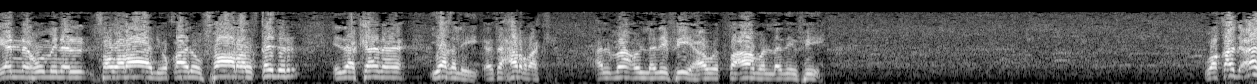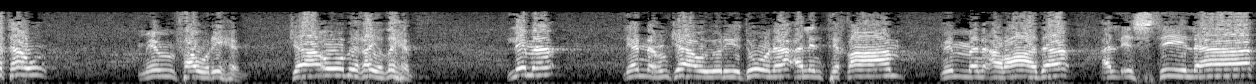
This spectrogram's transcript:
لأنه من الفوران يقال فار القدر إذا كان يغلي يتحرك. الماء الذي فيه أو الطعام الذي فيه. وقد أتوا من فورهم جاءوا بغيظهم. لما؟ لأنهم جاءوا يريدون الانتقام ممن أراد الاستيلاء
